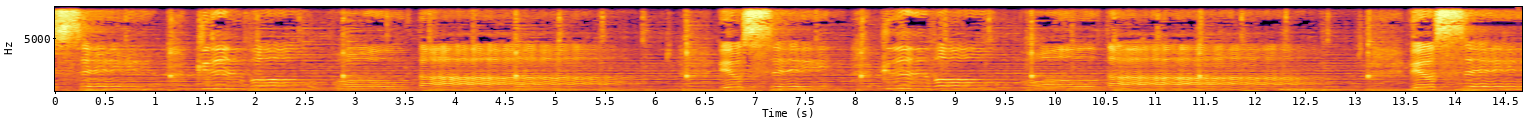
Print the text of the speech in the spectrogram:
eu sei que vou voltar. Eu sei que vou voltar. Eu sei.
